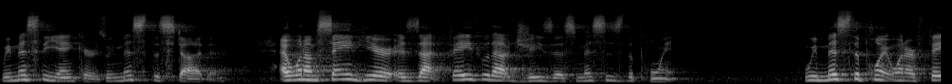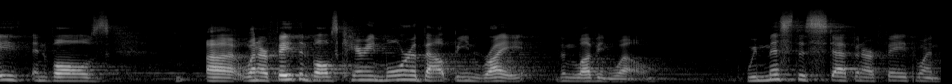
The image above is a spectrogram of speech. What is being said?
We missed the anchors, we missed the stud. And what I'm saying here is that faith without Jesus misses the point. We miss the point when our faith involves uh, when our faith involves caring more about being right than loving well. We miss this step in our faith when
